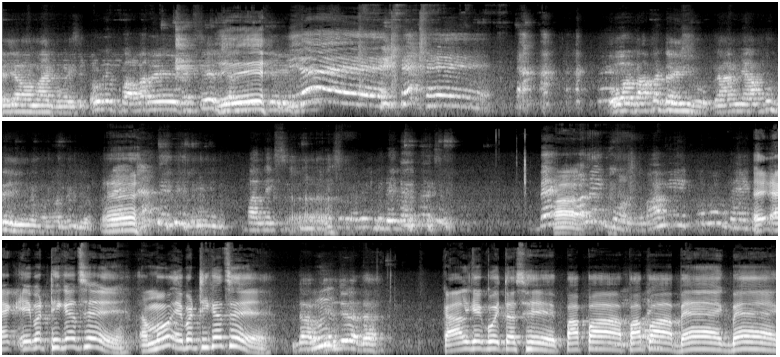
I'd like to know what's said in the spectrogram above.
এই যে আমার মা ঘুমাইছে ওরে ইয়ে! ওর আমি। ব্যাগ হ্যাঁ। এবার ঠিক আছে? আম্মু এবার ঠিক আছে? দাও গেঞ্জিটা দাও। কালকে কইতাছে পাপা পাপা ব্যাগ ব্যাগ।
